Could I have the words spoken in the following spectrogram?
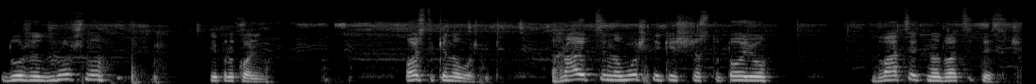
Дуже зручно і прикольно. Ось такі навушники. Грають ці навушники з частотою 20 на 20 тисяч.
